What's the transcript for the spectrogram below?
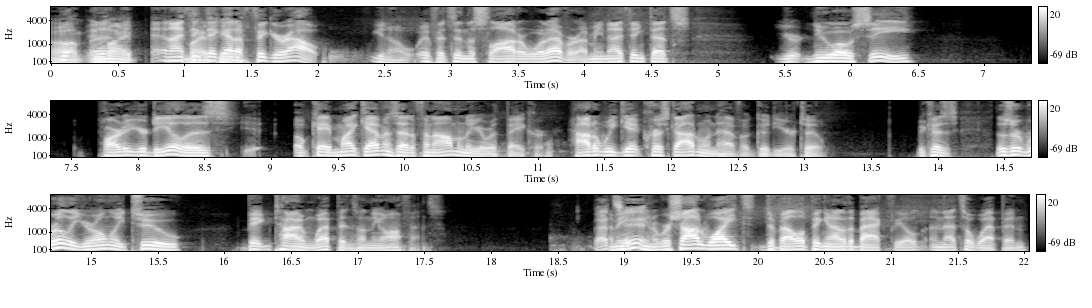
Um, well, in my and I think they got to figure out, you know, if it's in the slot or whatever. I mean, I think that's your new OC. Part of your deal is okay. Mike Evans had a phenomenal year with Baker. How do we get Chris Godwin to have a good year too? Because those are really your only two big time weapons on the offense. That's I mean, it. You know, Rachaad White's developing out of the backfield, and that's a weapon.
